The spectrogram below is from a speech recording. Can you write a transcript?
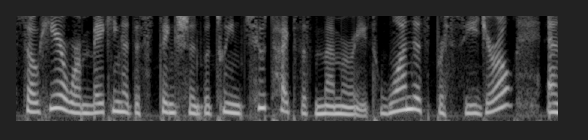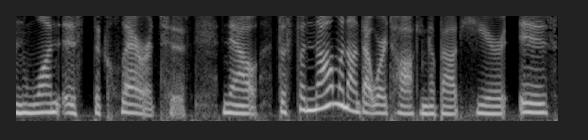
So here we're making a distinction between two types of memories. One is procedural and one is declarative. Now, the phenomenon that we're talking about here is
